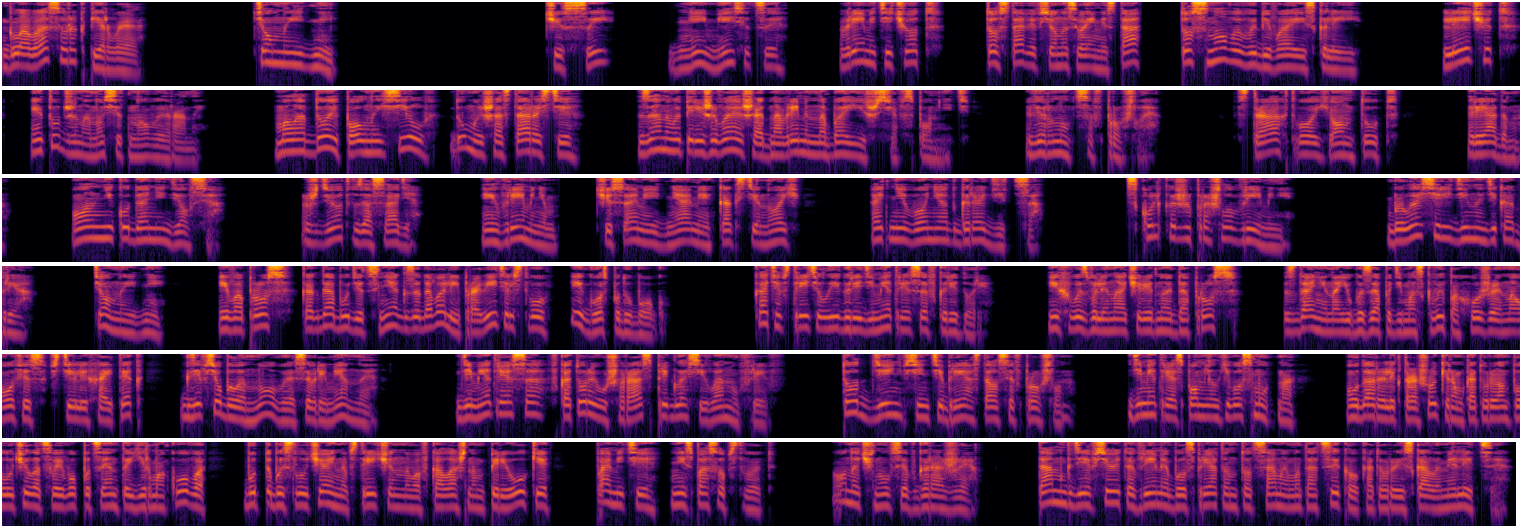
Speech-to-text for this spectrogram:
Глава 41. Темные дни. Часы, дни, месяцы. Время течет, то ставя все на свои места, то снова выбивая из колеи. Лечит и тут же наносит новые раны. Молодой, полный сил, думаешь о старости, заново переживаешь и одновременно боишься вспомнить, вернуться в прошлое. Страх твой, он тут, Рядом. Он никуда не делся. Ждет в засаде. И временем, часами и днями, как стеной, от него не отгородиться. Сколько же прошло времени? Была середина декабря. Темные дни. И вопрос, когда будет снег, задавали и правительству, и Господу Богу. Катя встретила Игоря Диметриаса в коридоре. Их вызвали на очередной допрос, Здание на юго-западе Москвы, похожее на офис в стиле хай-тек, где все было новое, современное. Диметриаса, в который уж раз пригласил Ануфриев. Тот день в сентябре остался в прошлом. Диметрия вспомнил его смутно. Удар электрошокером, который он получил от своего пациента Ермакова, будто бы случайно встреченного в Калашном переулке, памяти не способствует. Он очнулся в гараже. Там, где все это время был спрятан тот самый мотоцикл, который искала милиция.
